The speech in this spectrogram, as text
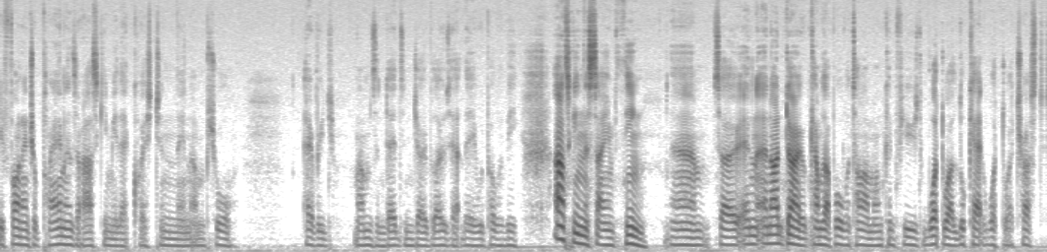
if financial planners are asking me that question, then I'm sure average mums and dads and Joe Blows out there would probably be asking the same thing. Um, so, and, and I know it comes up all the time. I'm confused. What do I look at? What do I trust?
